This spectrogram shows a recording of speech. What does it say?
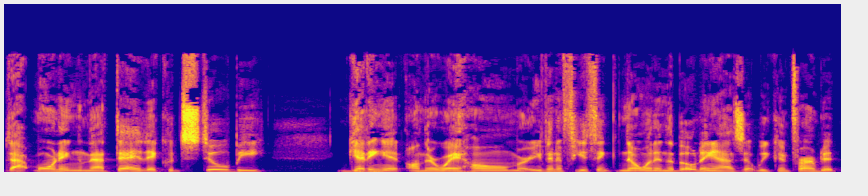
that morning and that day. They could still be getting it on their way home, or even if you think no one in the building has it, we confirmed it.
